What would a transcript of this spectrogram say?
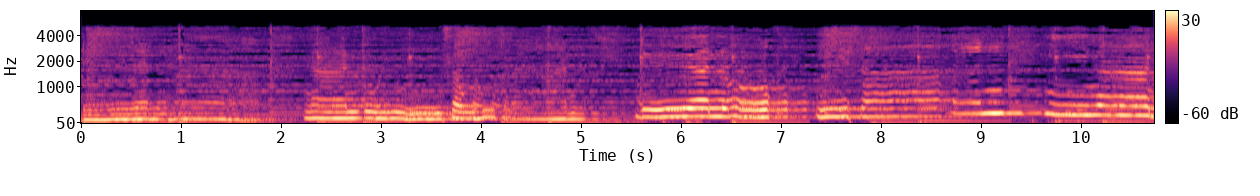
เดือนห้างานบุญสงกรานต์เดือนหกอีสานมีงาน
